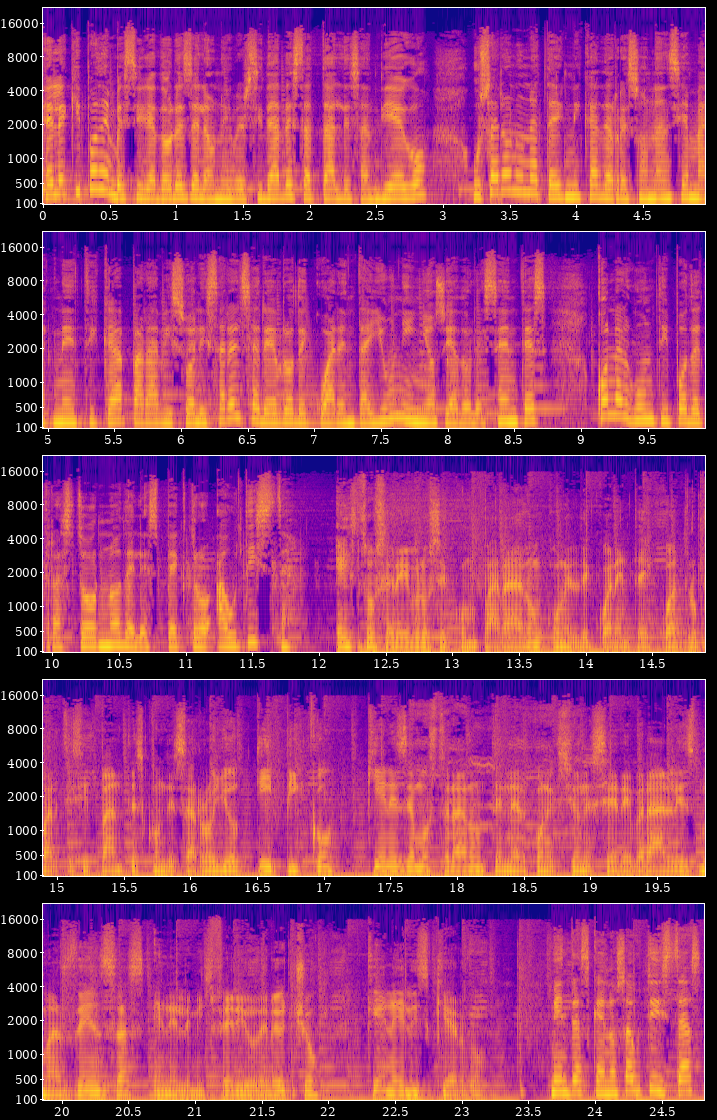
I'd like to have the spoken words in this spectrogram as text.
El equipo de investigadores de la Universidad Estatal de San Diego usaron una técnica de resonancia magnética para visualizar el cerebro de 41 niños y adolescentes con algún tipo de trastorno del espectro autista. Estos cerebros se compararon con el de 44 participantes con desarrollo típico, quienes demostraron tener conexiones cerebrales más densas en el hemisferio derecho que en el izquierdo. Mientras que en los autistas,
